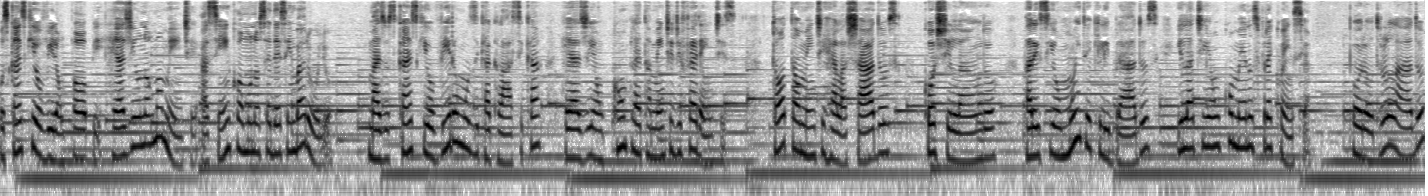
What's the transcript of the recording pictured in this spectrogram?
Os cães que ouviram pop reagiam normalmente, assim como no CD sem barulho. Mas os cães que ouviram música clássica reagiam completamente diferentes, totalmente relaxados, cochilando, pareciam muito equilibrados e latiam com menos frequência. Por outro lado,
